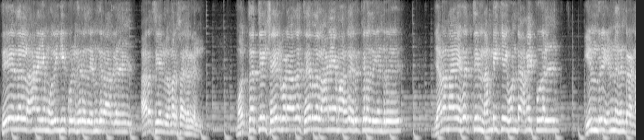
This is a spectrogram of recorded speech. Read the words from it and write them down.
தேர்தல் ஆணையம் ஒதுங்கிக் கொள்கிறது என்கிறார்கள் அரசியல் விமர்சகர்கள். மொத்தத்தில் செயல்படாத தேர்தல் ஆணையமாக இருக்கிறது என்று ஜனநாயகத்தின் நம்பிக்கை கொண்ட அமைப்புகள் இன்று எண்ணுகின்றன.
